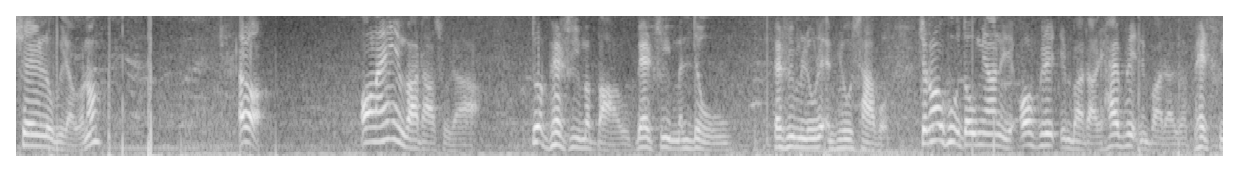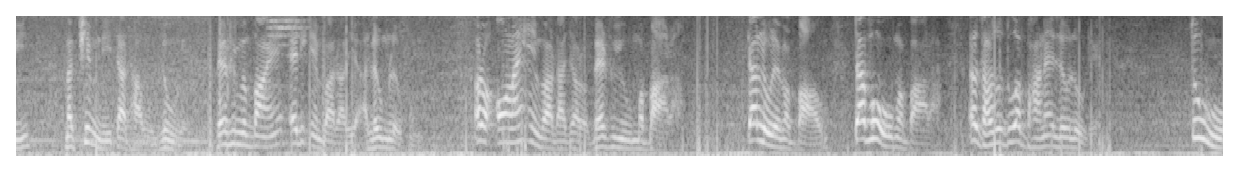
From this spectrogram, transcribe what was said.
share လုပ်ပေးတာပေါ့နော် အဲ့တော့ online inverter ဆိုတာသူက battery မပါဘူး battery မလိုဘူး battery မလိုတဲ့အမျိုးအစားပေါ့ကျွန်တော်အခုအသုံးများနေတဲ့ off grid inverter တွေ hybrid inverter ဆိုတာ battery မဖြစ်မနေတတ်ထားဖို့လိုတယ် battery မပါရင်အဲ့ဒီ inverter တွေကအလုံးမလုပ်ဘူးအဲ့တော့ online inverter ကြတော့ battery ကိုမပါတာတက်လို့လည်းမပါဘူးတက်ဖို့ကိုမပါတာအဲ့တော့ဒါဆို तू ကဘာနဲ့အလုပ်လုပ်လဲသူ့ကို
